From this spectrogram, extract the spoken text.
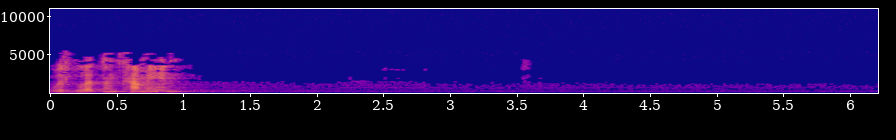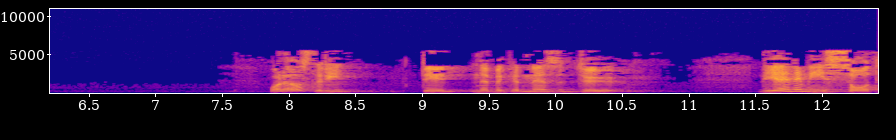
we've let them come in. What else did he did Nebuchadnezzar do? The enemy sought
